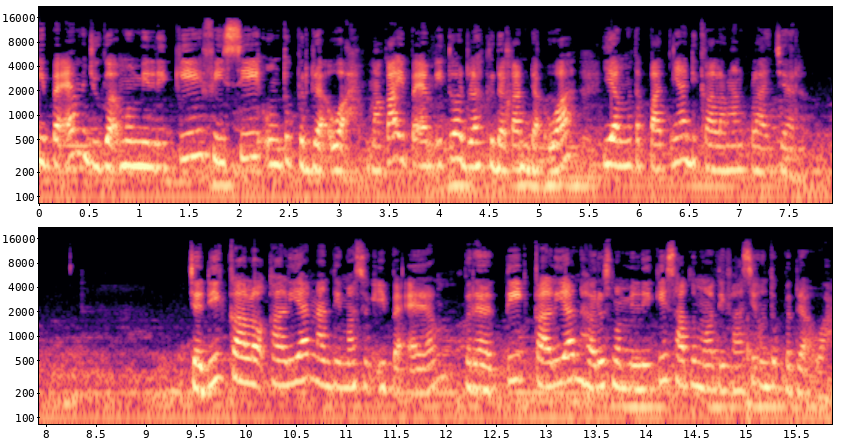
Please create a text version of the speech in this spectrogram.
IPM juga memiliki visi untuk berdakwah. Maka IPM itu adalah gerakan dakwah yang tepatnya di kalangan pelajar. Jadi kalau kalian nanti masuk IPM, berarti kalian harus memiliki satu motivasi untuk berdakwah.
